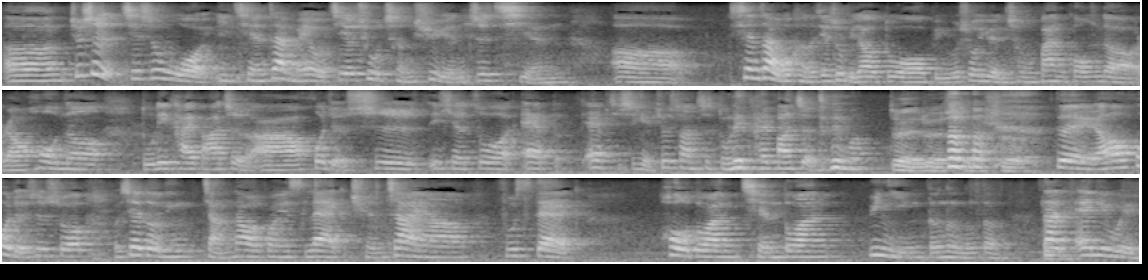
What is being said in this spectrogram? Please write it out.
呃，就是其实我以前在没有接触程序员之前，呃，现在我可能接触比较多，比如说远程办公的，然后呢，独立开发者啊，或者是一些做 app，app 其实也就算是独立开发者，对吗？对对是 是对，然后或者是说，我现在都已经讲到了关于 Slack 全站啊，Full Stack 后端、前端、运营等等等等。但 anyway，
